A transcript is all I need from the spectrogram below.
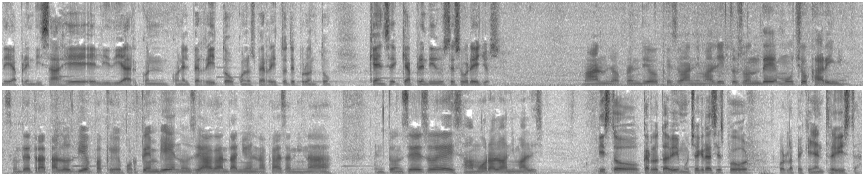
de aprendizaje el lidiar con, el perrito o con los perritos de pronto. ¿Qué, ha aprendido usted sobre ellos? Mano, yo he aprendido que esos animalitos son de mucho cariño, son de tratarlos bien para que porten bien, no se hagan daño en la casa ni nada. Entonces eso es amor a los animales. Listo, Carlos David, muchas gracias por, por la pequeña entrevista.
